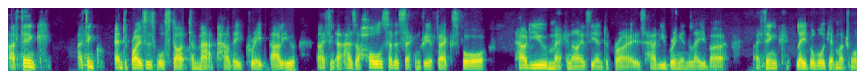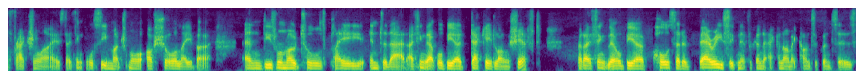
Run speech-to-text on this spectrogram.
I think I think enterprises will start to map how they create value. I think that has a whole set of secondary effects for how do you mechanize the enterprise? How do you bring in labor? I think labor will get much more fractionalized. I think we'll see much more offshore labor. And these remote tools play into that. I think that will be a decade long shift, but I think there will be a whole set of very significant economic consequences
